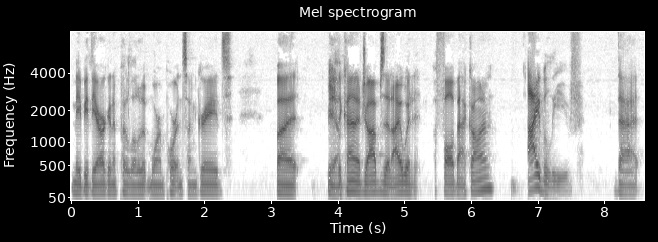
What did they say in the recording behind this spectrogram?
maybe they are going to put a little bit more importance on grades. But Yeah. the kind of jobs that I would fall back on, I believe that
